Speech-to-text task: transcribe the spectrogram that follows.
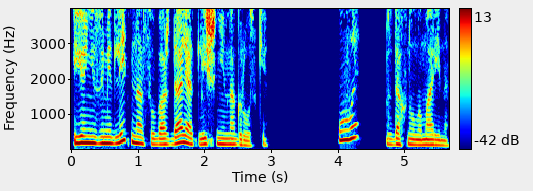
ее незамедлительно освобождали от лишней нагрузки. «Увы», — вздохнула Марина.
